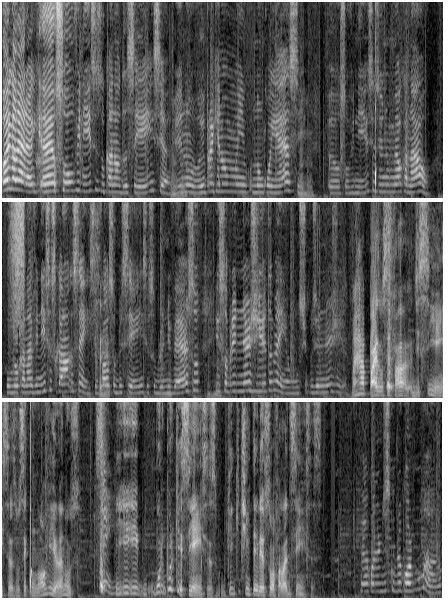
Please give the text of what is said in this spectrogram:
Oi, galera. é, Eu sou o Vinícius do canal da Ciência. Uhum. E, no, e pra quem não me não conhece, eu sou o Vinícius e no meu canal, o meu canal é Vinícius Canal da Ciência. Eu Certo. falo sobre ciência, sobre o universo e sobre energia também, alguns tipos de energia. Mas rapaz, você fala de ciências, você com 9 anos. Sim, E, e- e por, por que ciências? O que, que te interessou a falar de ciências? foi quando eu descobri o corpo humano.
